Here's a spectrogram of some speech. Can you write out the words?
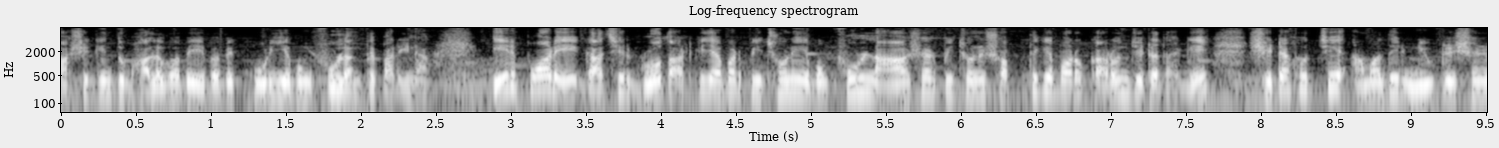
মাসে কিন্তু ভালোভাবে এভাবে কুড়ি এবং ফুল আনতে পারি না। এরপরে গাছের গ্রোথ আটকে যাবার পিছনে এবং ফুল না আসার পিছনে সবথেকে বড় কারণ যেটা থাকে, সেটা হচ্ছে আমাদের নিউট্রিশনের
